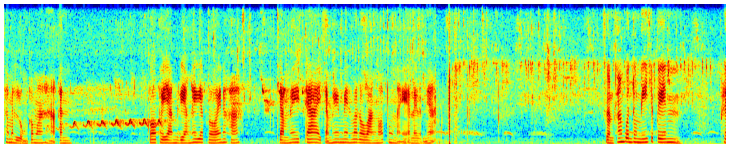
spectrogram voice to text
ถ้ามันหลงเข้ามาหากัน ก็พยายามเรียงให้เรียบร้อยนะคะจำให้ได้จำให้แม่นว่าเราวางน็อตตรงไหนอะไรแบบเนี้ยส่วนข้างบนตรงนี้จะเป็นแพร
